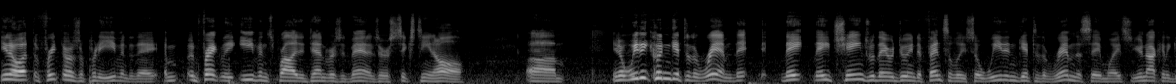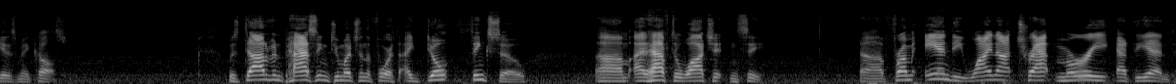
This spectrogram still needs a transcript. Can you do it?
you know what? The free throws are pretty even today, and, and frankly, even's probably to Denver's advantage. There were 16 all. Um, you know, we couldn't get to the rim. They they they changed what they were doing defensively, so we didn't get to the rim the same way. So you're not going to get as many calls. Was Donovan passing too much in the fourth? I don't think so. Um, I'd have to watch it and see. Uh, from Andy, why not trap Murray at the end?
